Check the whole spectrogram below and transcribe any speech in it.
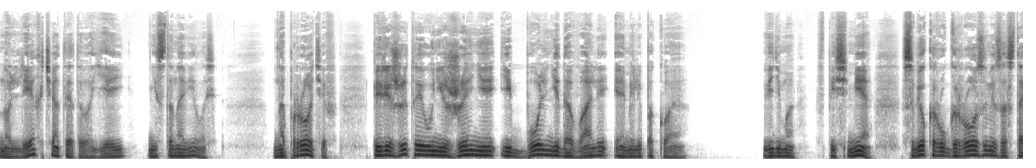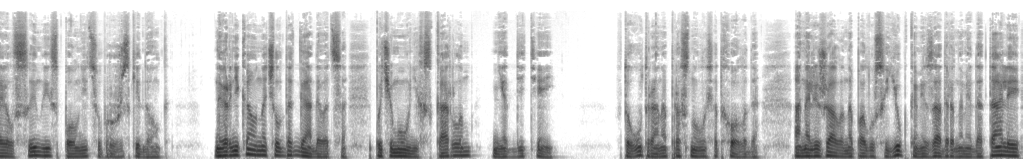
Но легче от этого ей не становилось. Напротив, пережитое унижение и боль не давали Эмили покоя. Видимо, в письме свекор угрозами заставил сына исполнить супружеский долг. Наверняка он начал догадываться, почему у них с Карлом нет детей. В то утро она проснулась от холода. Она лежала на полу с юбками, задранными до талии,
